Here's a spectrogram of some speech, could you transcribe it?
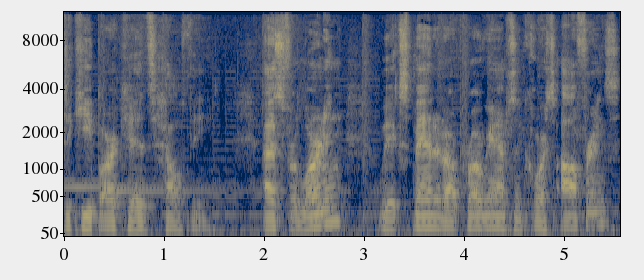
to keep our kids healthy? As for learning, we expanded our programs and course offerings.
